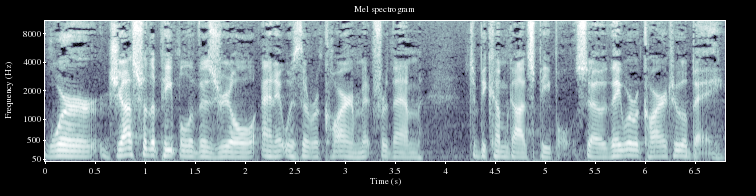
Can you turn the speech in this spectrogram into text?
were just for the people of Israel, and it was the requirement for them to become God's people. So they were required to obey,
